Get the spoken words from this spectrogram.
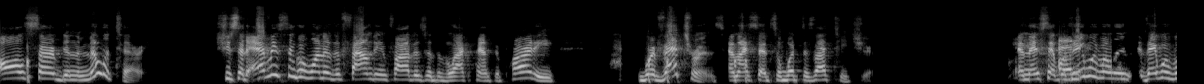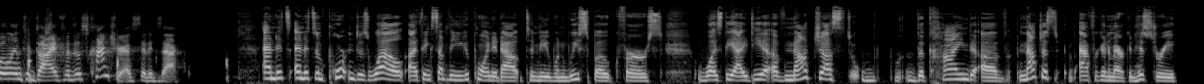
all served in the military. She said, Every single one of the founding fathers of the Black Panther Party were veterans. And I said, So what does that teach you? And they said, Well, they were willing, they were willing to die for this country. I said, Exactly. And it's and it's important as well. I think something you pointed out to me when we spoke first was the idea of not just the kind of not just African American history,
